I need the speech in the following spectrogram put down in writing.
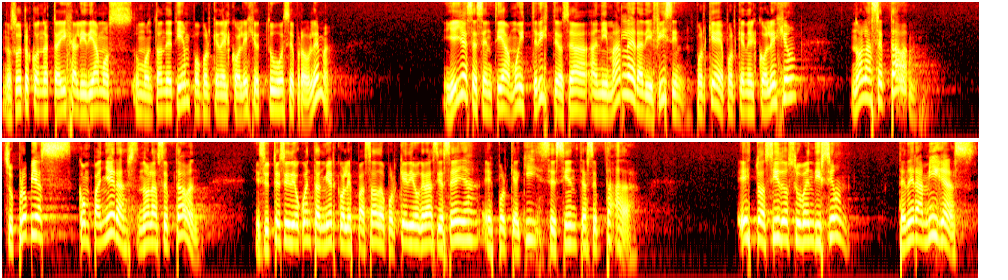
Nosotros con nuestra hija lidiamos un montón de tiempo porque en el colegio tuvo ese problema. Y ella se sentía muy triste, o sea, animarla era difícil. ¿Por qué? Porque en el colegio no la aceptaban. Sus propias compañeras no la aceptaban. Y si usted se dio cuenta el miércoles pasado por qué dio gracias a ella, es porque aquí se siente aceptada. Esto ha sido su bendición. Tener amigas,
